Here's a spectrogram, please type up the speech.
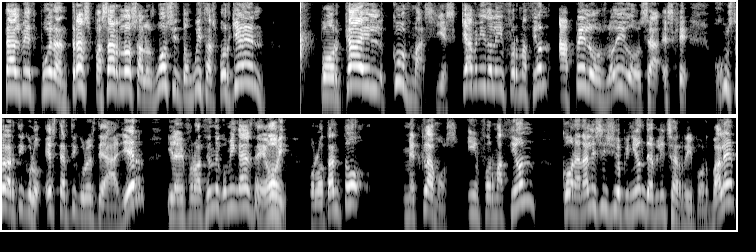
tal vez puedan traspasarlos a los Washington Wizards. ¿Por quién? Por Kyle Kuzma. Si es que ha venido la información a pelo, os lo digo. O sea, es que justo el artículo, este artículo es de ayer y la información de Kuminga es de hoy. Por lo tanto, mezclamos información con análisis y opinión de Bleacher Report, ¿vale?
